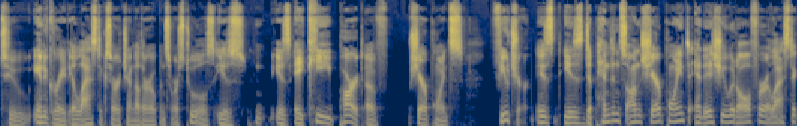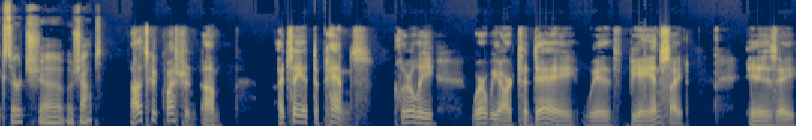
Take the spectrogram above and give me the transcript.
to integrate Elasticsearch and other open source tools is is a key part of SharePoint's future. Is is dependence on SharePoint an issue at all for Elasticsearch uh, shops? Oh, that's a good question. Um, I'd say it depends. Clearly, where we are today with BA Insight is a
